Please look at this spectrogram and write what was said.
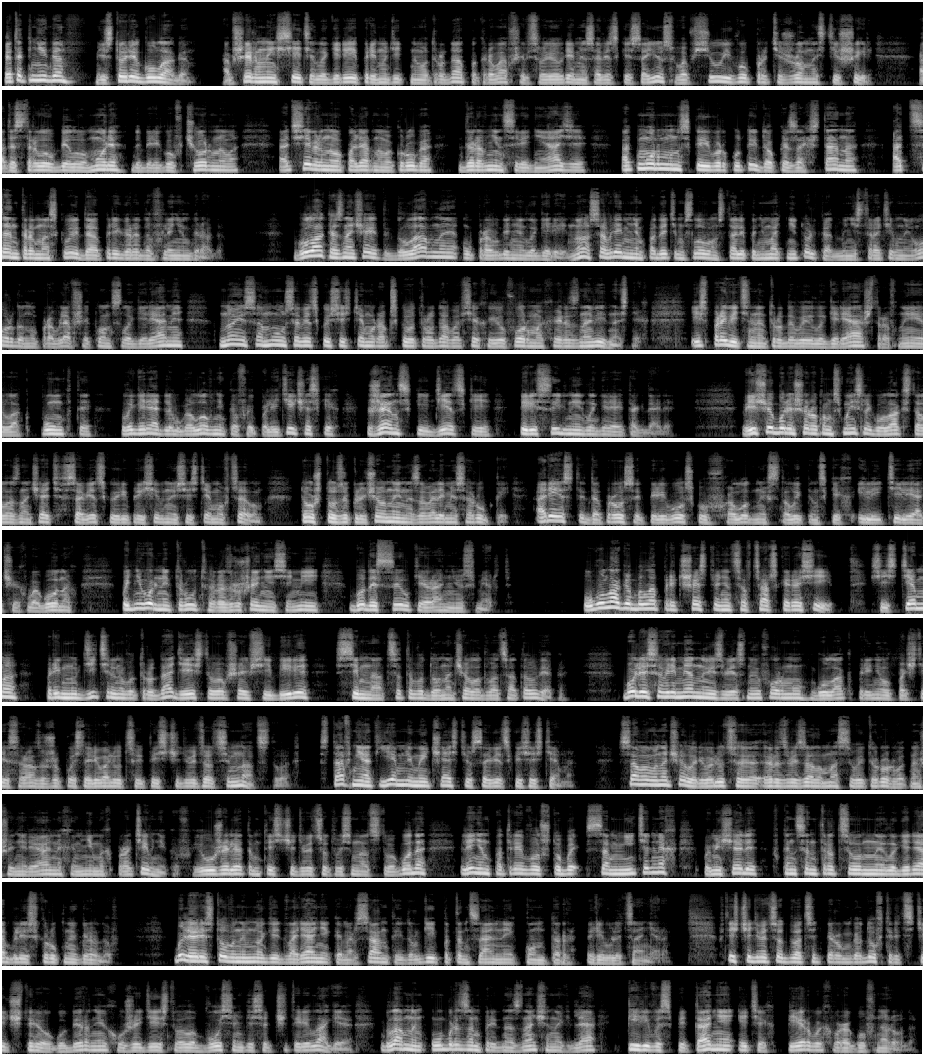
Эта книга — история ГУЛАГа, обширной сети лагерей принудительного труда, покрывавшей в свое время Советский Союз во всю его протяженность и ширь, от островов Белого моря до берегов Черного, от Северного полярного круга до равнин Средней Азии, от Мурманска и Воркуты до Казахстана, от центра Москвы до пригородов Ленинграда. ГУЛАГ означает «главное управление лагерей», но со временем под этим словом стали понимать не только административный орган, управлявший концлагерями, но и саму советскую систему рабского труда во всех ее формах и разновидностях, исправительно-трудовые лагеря, штрафные лагпункты, лагеря для уголовников и политических, женские, детские, пересыльные лагеря и так далее. В еще более широком смысле ГУЛАГ стал означать советскую репрессивную систему в целом, то, что заключенные называли мясорубкой, аресты, допросы, перевозку в холодных столыпинских или телячьих вагонах, подневольный труд, разрушение семей, годы ссылки раннюю смерть. У ГУЛАГа была предшественница в царской России, система принудительного труда, действовавшая в Сибири с XVII до начала XX века. Более современную известную форму ГУЛАГ принял почти сразу же после революции 1917 став неотъемлемой частью советской системы. С самого начала революция развязала массовый террор в отношении реальных и мнимых противников, и уже летом 1918 года Ленин потребовал, чтобы сомнительных помещали в концентрационные лагеря близ крупных городов. Были арестованы многие дворяне, коммерсанты и другие потенциальные контрреволюционеры. В 1921 году в 34 губерниях уже действовало 84 лагеря, главным образом предназначенных для перевоспитания этих первых врагов народа.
